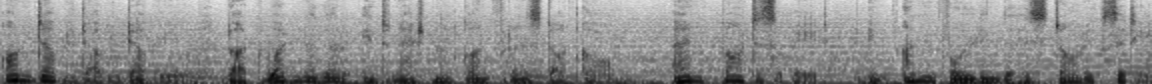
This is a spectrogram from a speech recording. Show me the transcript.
on www.vadnagarinternationalconference.com and participate in unfolding the historic city.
